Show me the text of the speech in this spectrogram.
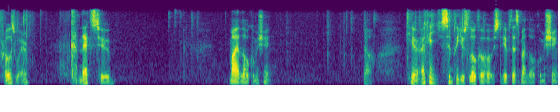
Proseware connects to my local machine. Now, here I can simply use localhost if that's my local machine.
